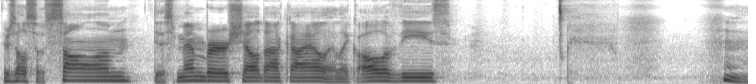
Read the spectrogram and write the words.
There's also Solemn, Dismember, Shelldock Isle. I like all of these. Hmm.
